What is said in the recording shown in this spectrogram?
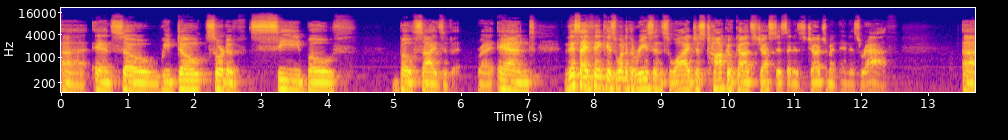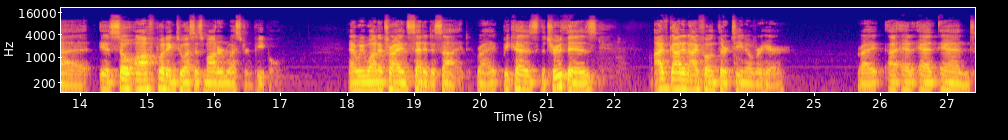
uh, and so we don't sort of see both both sides of it, right? And this, I think, is one of the reasons why just talk of God's justice and His judgment and His wrath uh, is so off-putting to us as modern Western people, and we want to try and set it aside, right? Because the truth is, I've got an iPhone 13 over here, right, uh, and and and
